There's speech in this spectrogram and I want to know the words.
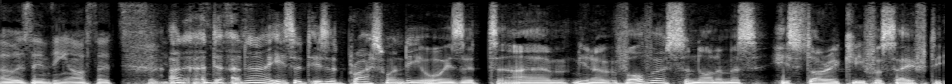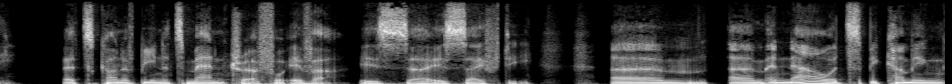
Uh, is there anything else that's? that I, I- I don't know. Is it is it price Wendy or is it um, you know Volvo synonymous historically for safety? That's kind of been its mantra forever. Is uh, is safety, um, um, and now it's becoming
